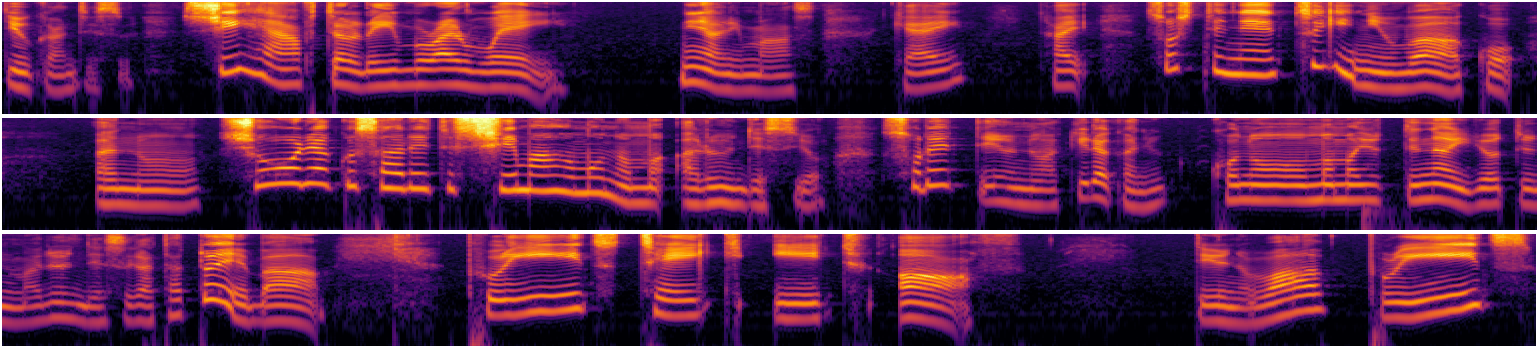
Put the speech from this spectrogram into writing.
ていう感じです she have to leave right away になります OK はいそしてね次にはこうあの省略されてしまうものもあるんですよ。それっていうのは明らかにこのまま言ってないよっていうのもあるんですが、例えば、please take it off っていうのは、please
